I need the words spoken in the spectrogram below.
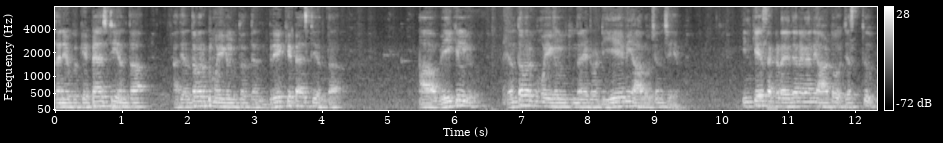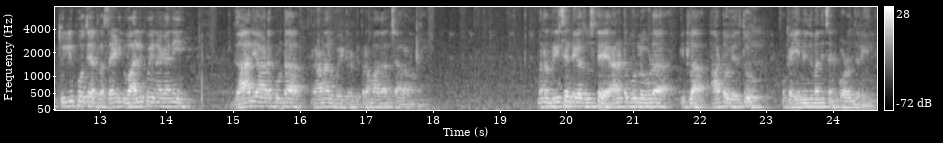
దాని యొక్క కెపాసిటీ ఎంత అది ఎంతవరకు మోయగలుగుతుంది దాని బ్రేక్ కెపాసిటీ ఎంత ఆ వెహికల్ ఎంతవరకు మోయగలుగుతుంది అనేటువంటి ఏమీ ఆలోచన చేయం ఇన్ కేస్ అక్కడ ఏదైనా కానీ ఆటో జస్ట్ తుల్లిపోతే అట్లా సైడ్కి వాలిపోయినా కానీ గాలి ఆడకుండా ప్రాణాలు పోయేటువంటి ప్రమాదాలు చాలా ఉన్నాయి. మనం రీసెంట్గా చూస్తే అనంతపూర్లో కూడా ఇట్లా ఆటో వెళ్తూ ఒక ఎనిమిది మంది చనిపోవడం జరిగింది.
